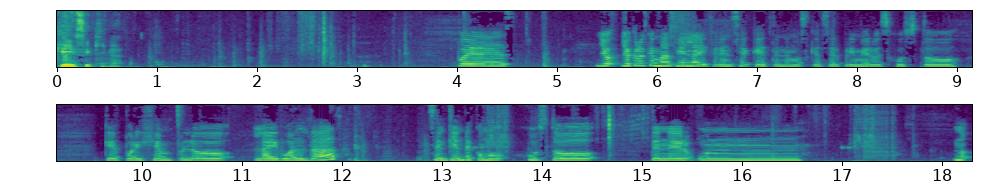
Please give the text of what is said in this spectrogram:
¿Qué es equidad? Pues yo, yo creo que más bien la diferencia que tenemos que hacer primero es justo que, por ejemplo, la igualdad se entiende como justo tener un... No,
